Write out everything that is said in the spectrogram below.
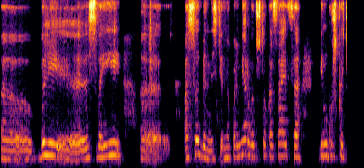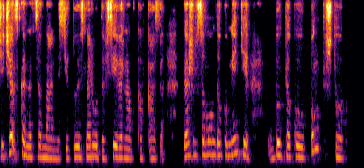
были свои особенности. Например, вот что касается ингушско-чеченской национальности, то есть народов Северного Кавказа, даже в самом документе был такой пункт, что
